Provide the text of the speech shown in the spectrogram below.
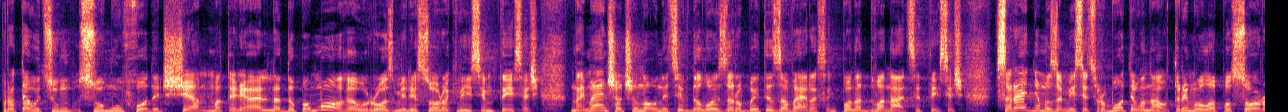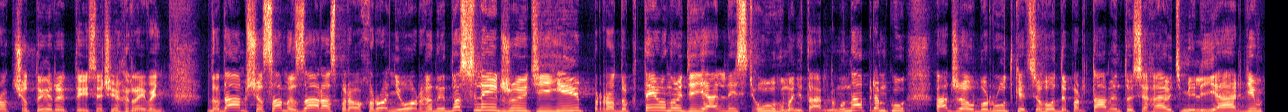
Проте у цю суму входить ще матеріальна допомога у розмірі 48 тисяч. Найменше чиновниці вдалося заробити за вересень понад 12 тисяч. В середньому за місяць роботи вона отримувала по 44 тисячі гривень. Додам, що саме зараз правоохоронні органи досліджують її продуктивну діяльність у гуманітарному напрямку, адже оборудки цього департаменту сягають мільярдів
